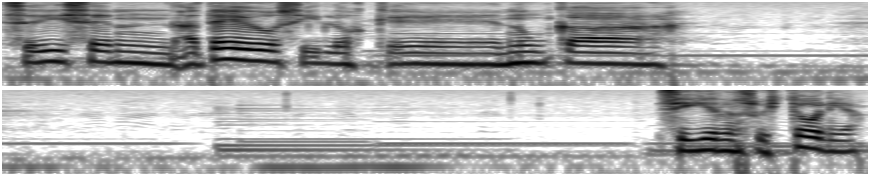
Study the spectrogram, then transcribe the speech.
se dicen ateos y los que nunca siguieron su historia,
